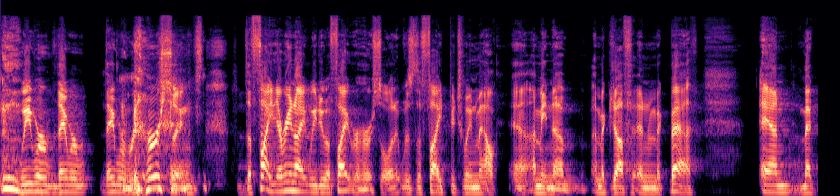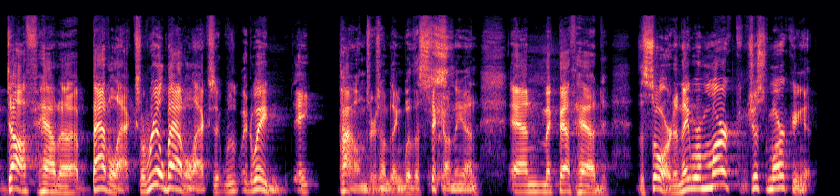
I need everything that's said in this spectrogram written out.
we were they were they were rehearsing the fight every night. We do a fight rehearsal, and it was the fight between Mal, uh, I mean um, Macduff and Macbeth. And Macduff had a battle axe, a real battle axe. It, was, it weighed eight pounds or something with a stick on the end. And Macbeth had the sword, and they were mark just marking it.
